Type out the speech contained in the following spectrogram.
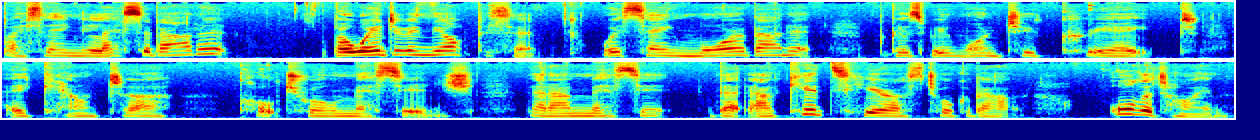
by saying less about it. But we're doing the opposite. We're saying more about it because we want to create a counter cultural message that our that our kids hear us talk about all the time.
